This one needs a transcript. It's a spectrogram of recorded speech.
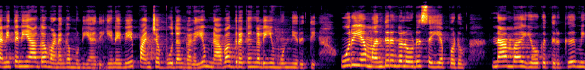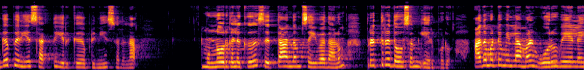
தனித்தனியாக வணங்க முடியாது. எனவே பஞ்சபூதங்களையும் நவகிரகங்களையும் முன்னிறுத்தி உரிய மந்திரங்களோடு செய்யப்படும் நாம் யோகத்திற்கு மிகப்பெரிய சக்தி இருக்குது அப்படின்னே சொல்லலாம். முன்னோர்களுக்கு சித்தாந்தம் செய்வதாலும் பித்ருதோஷம் ஏற்படும். அது மட்டும் இல்லாமல் ஒருவேளை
